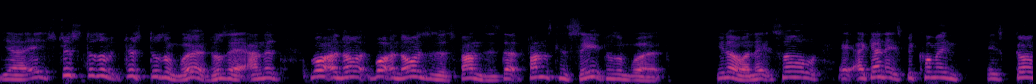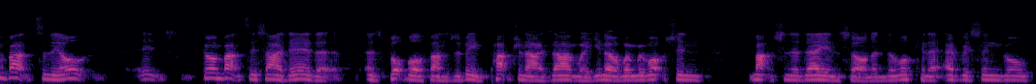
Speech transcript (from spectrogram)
Yeah, it just doesn't just doesn't work, does it? And then what anno- what annoys us as fans is that fans can see it doesn't work, you know. And it's all it, again, it's becoming it's going back to the old. It's going back to this idea that as football fans we're being patronised, aren't we? You know, when we're watching match of the day and so on, and they're looking at every single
